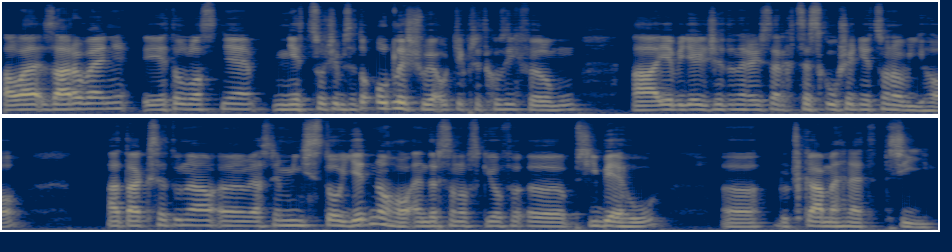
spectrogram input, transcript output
ale zároveň je to vlastně něco, čím se to odlišuje od těch předchozích filmů a je vidět, že ten režisér chce zkoušet něco nového. A tak se tu na eh, vlastně místo jednoho Andersonovského uh, příběhu uh, dočkáme hned tří.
